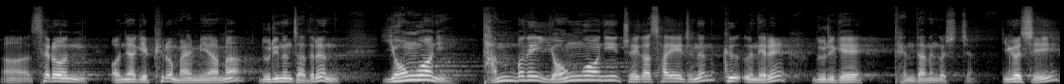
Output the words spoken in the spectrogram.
어, 새로운 언약의 피로 말미암아 누리는 자들은 영원히 단번에 영원히 죄가 사해지는 그 은혜를 누리게 된다는 것이죠. 이것이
